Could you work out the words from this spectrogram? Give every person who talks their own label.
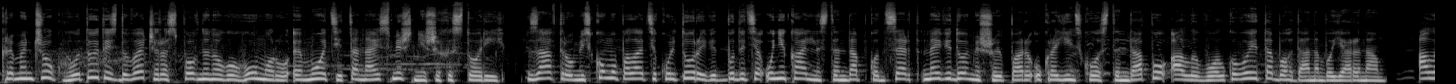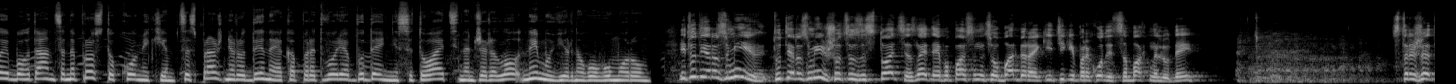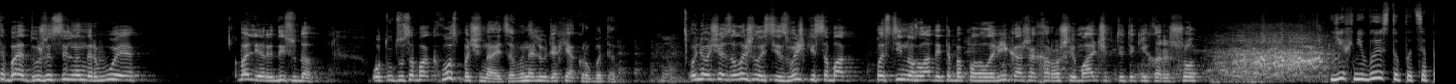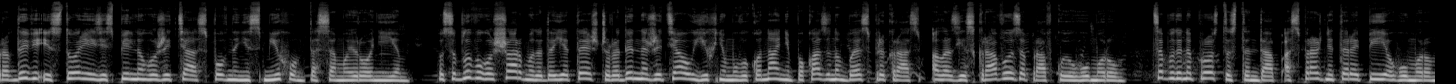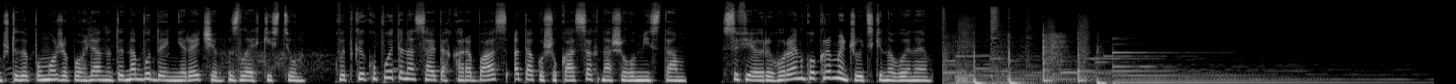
Speaker 1: Кременчук, готуйтесь до вечора сповненого гумору, емоцій та найсмішніших історій. Завтра у міському палаці культури відбудеться унікальний стендап-концерт найвідомішої пари українського стендапу Алли Волкової та Богдана Боярина. Алла і Богдан це не просто коміки, це справжня родина, яка перетворює буденні ситуації на джерело неймовірного гумору.
Speaker 2: І тут я розумію, тут я розумію, що це за ситуація. Знаєте, я попався на цього барбера, який тільки переходить собак на людей. Стриже тебе дуже сильно нервує. Валєр, іди сюди. Отут у собак хвост починається, ви на людях як робите? У нього ще залишились ці звички собак, постійно гладить тебе по голові, каже, хороший мальчик, ти такий хорошо.
Speaker 1: Їхні виступи це правдиві історії зі спільного життя, сповнені сміху та самоіронії. Особливого шарму додає те, що родинне життя у їхньому виконанні показано без прикрас, але з яскравою заправкою гумору. Це буде не просто стендап, а справжня терапія гумором, що допоможе поглянути на буденні речі з легкістю. Квитки купуйте на сайтах Карабас, а також у касах нашого міста. Софія Григоренко, Кременчуцькі новини.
